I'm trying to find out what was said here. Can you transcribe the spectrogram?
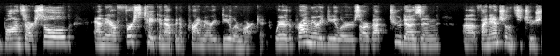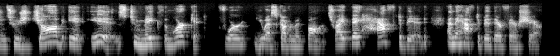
bonds are sold and they are first taken up in a primary dealer market, where the primary dealers are about two dozen uh, financial institutions whose job it is to make the market for US government bonds, right? They have to bid and they have to bid their fair share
